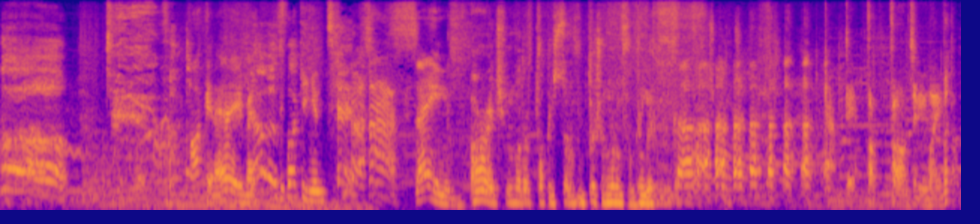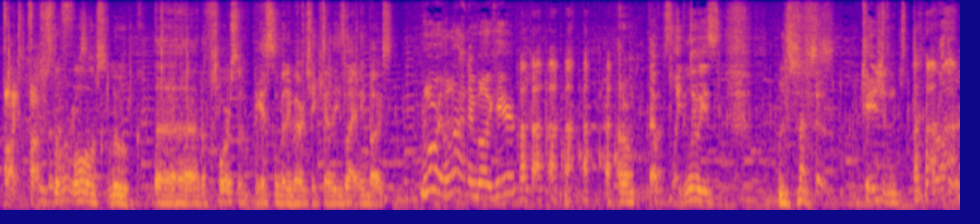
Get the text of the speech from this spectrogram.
Oh, Fucking hey, man. that was fucking intense. Same. All right, you motherfucking son of a bitch, I'm motherfucking. Goddamn fuck frogs anyway. What the fuck? fuck? It's the force, Luke. Uh, the force of. I guess somebody better take care of these lightning bugs. Louis the lightning bug here. I don't. That was like Louis' Cajun brother.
